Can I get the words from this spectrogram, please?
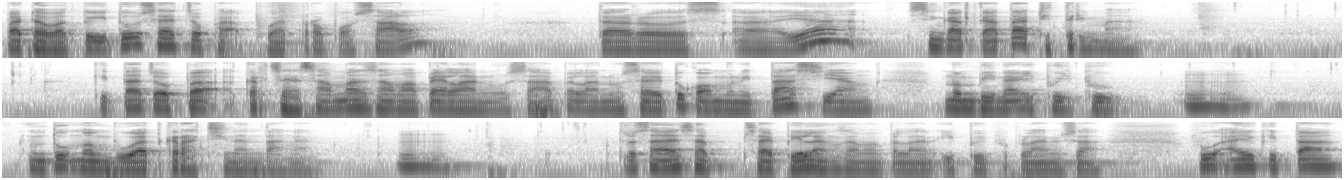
pada waktu itu saya coba buat proposal, terus eh, ya singkat kata diterima. Kita coba kerjasama sama Pelanusa. Pelanusa itu komunitas yang membina ibu-ibu Mm-mm. untuk membuat kerajinan tangan. Mm-mm. Terus saya saya, saya bilang sama pelan, ibu-ibu Pelanusa, Bu, ayo kita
